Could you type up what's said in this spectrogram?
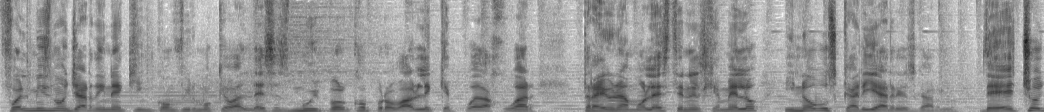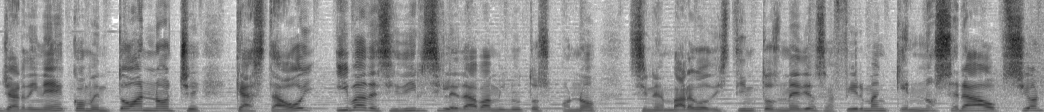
Fue el mismo Jardiné quien confirmó que Valdés es muy poco probable que pueda jugar, trae una molestia en el gemelo y no buscaría arriesgarlo. De hecho, Jardiné comentó anoche que hasta hoy iba a decidir si le daba minutos o no. Sin embargo, distintos medios afirman que no será opción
